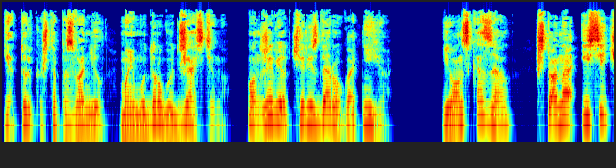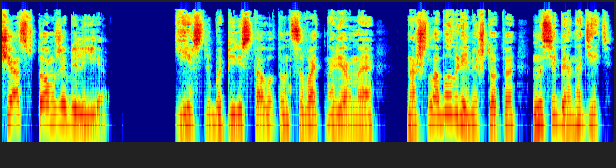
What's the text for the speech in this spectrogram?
Я только что позвонил моему другу Джастину, он живет через дорогу от нее. И он сказал, что она и сейчас в том же белье. Если бы перестала танцевать, наверное, нашла бы время что-то на себя надеть.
